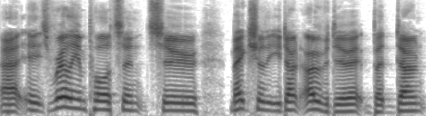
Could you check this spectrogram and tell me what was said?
uh, it's really important to make sure that you don't overdo it, but don't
